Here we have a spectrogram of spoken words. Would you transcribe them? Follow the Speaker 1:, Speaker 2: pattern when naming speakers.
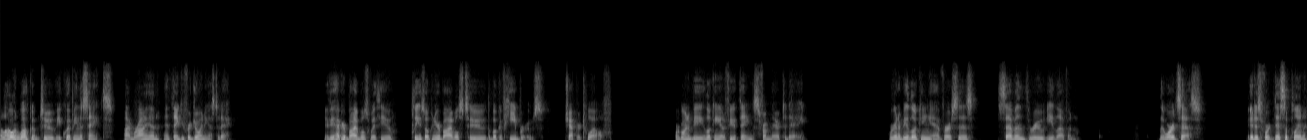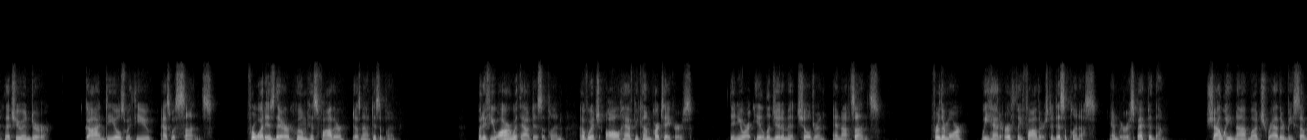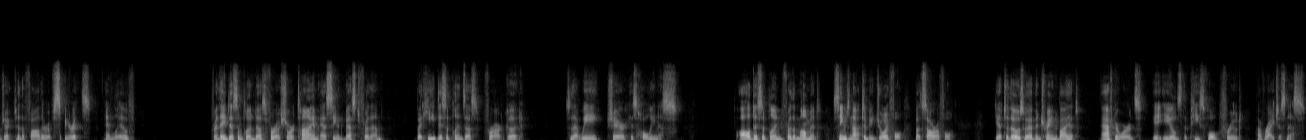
Speaker 1: Hello and welcome to Equipping the Saints. I'm Ryan, and thank you for joining us today. If you have your Bibles with you, please open your Bibles to the book of Hebrews, chapter 12. We're going to be looking at a few things from there today. We're going to be looking at verses 7 through 11. The word says, It is for discipline that you endure. God deals with you as with sons. For what is there whom his father does not discipline? But if you are without discipline, of which all have become partakers, then you are illegitimate children and not sons. Furthermore, we had earthly fathers to discipline us, and we respected them. Shall we not much rather be subject to the Father of spirits and live? For they disciplined us for a short time as seemed best for them, but he disciplines us for our good, so that we share his holiness. All discipline for the moment seems not to be joyful, but sorrowful. Yet to those who have been trained by it, afterwards it yields the peaceful fruit of righteousness.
